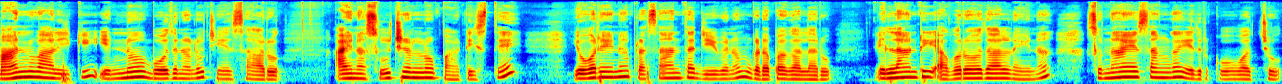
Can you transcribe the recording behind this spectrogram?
మానవాళికి ఎన్నో బోధనలు చేశారు. ఆయన సూచనలను పాటిస్తే ఎవరైనా ప్రశాంత జీవనం గడపగలరు. ఎలాంటి అవరోధాలనైనా సునాయాసంగా ఎదుర్కోవచ్చు.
